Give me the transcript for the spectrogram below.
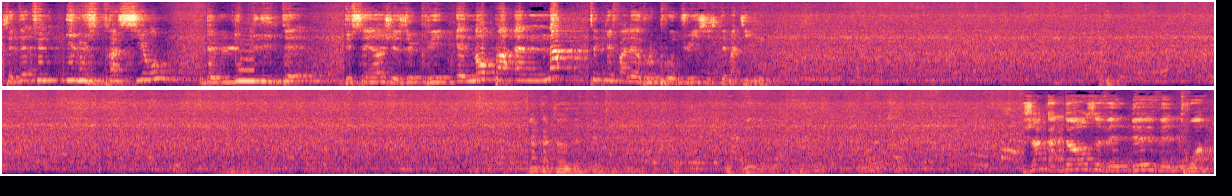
c'était une illustration de l'humilité du Seigneur Jésus-Christ et non pas un acte qu'il fallait reproduire systématiquement. 14, 22. Jean 14, 22, 23.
